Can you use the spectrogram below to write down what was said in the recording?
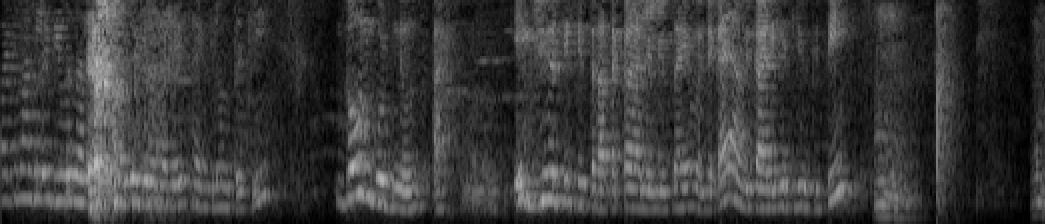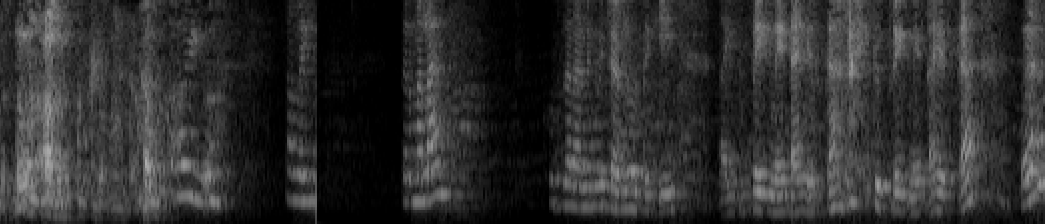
पाठीमागले दिवस व्हिडिओमध्ये सांगितलं होतं की दोन गुड न्यूज आहेत म्हणून. एक जी होती ती तर आता कळालेलीच आहे म्हणजे काय आम्ही गाडी घेतली होती ती. तर मला खूप जणांनी विचारलं होतं की ताई तू प्रेग्नेंट आहेस का? ताई तू प्रेग्नेंट आहेस का? तर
